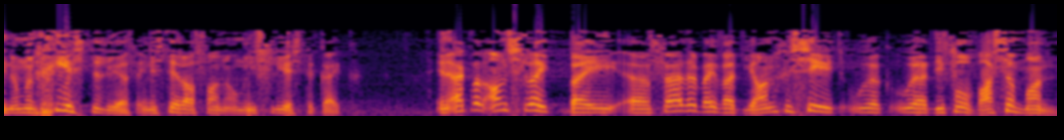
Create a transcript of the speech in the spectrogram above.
en om in geest te leef, en in steed daarvan om in die vlees te kyk. En ek wil aansluit by, uh, verder by wat Jan gesê het, ook oor die volwassen man,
